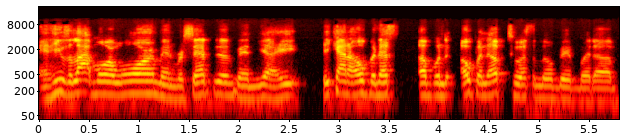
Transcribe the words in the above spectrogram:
and, he was a lot more warm and receptive. And yeah, he he kind of opened us up opened up to us a little bit. But um,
